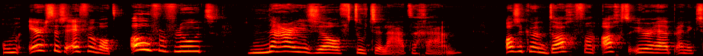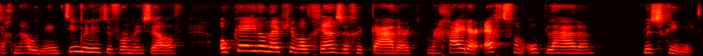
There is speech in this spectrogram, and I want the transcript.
Om eerst eens even wat overvloed naar jezelf toe te laten gaan. Als ik een dag van 8 uur heb en ik zeg, nou, ik neem 10 minuten voor mezelf. Oké, dan heb je wat grenzen gekaderd. Maar ga je daar echt van opladen? Misschien niet.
